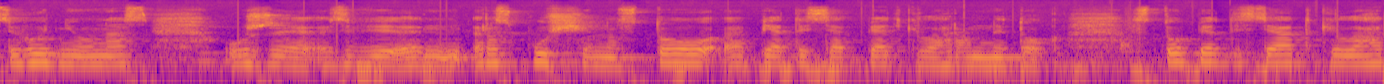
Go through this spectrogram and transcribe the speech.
Сьогодні у нас вже розпущено 155 кг ниток, 150 кг,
